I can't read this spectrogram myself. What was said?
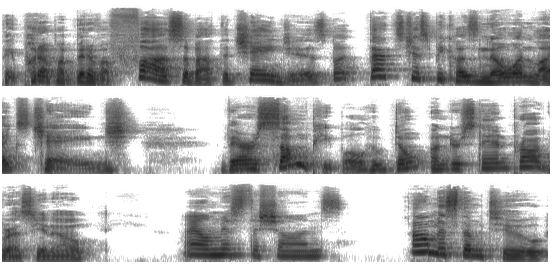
They put up a bit of a fuss about the changes, but that's just because no one likes change. There are some people who don't understand progress, you know. I'll miss the Seans. I'll miss them too,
